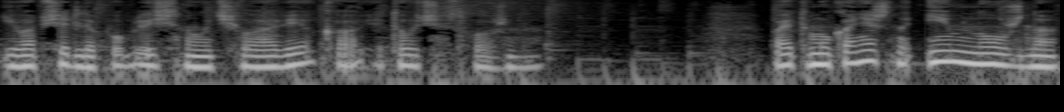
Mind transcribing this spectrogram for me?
и вообще для публичного человека это очень сложно. Поэтому, конечно, им нужно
